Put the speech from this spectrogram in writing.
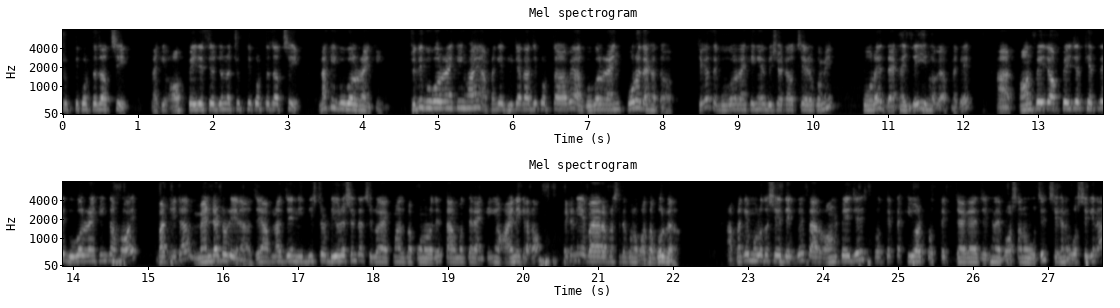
চুক্তি করতে যাচ্ছি, নাকি অফ পেজ এসিওর জন্য চুক্তি করতে যাচ্ছি, নাকি গুগল র্যাঙ্কিং যদি গুগল র্যাঙ্কিং হয়, আপনাকে দুইটা কাজই করতে হবে আর গুগল র্যাঙ্ক করে দেখাতে হবে। ঠিক আছে? গুগল র্যাঙ্কিং এর বিষয়টা হচ্ছে এরকমই, করে দেখাইতেই হবে আপনাকে। আর অন পেজ অফ পেজের ক্ষেত্রে গুগল র্যাঙ্কিংটা হয় বাট এটা ম্যান্ডেটরি না। যে আপনার যে নির্দিষ্ট ডিউরেশনটা ছিল এক মাস বা পনেরো দিন, তার মধ্যে র্যাঙ্কিং এ হয়নি কেন, এটা নিয়ে বায়ার আপনার সাথে কোনো কথা বলবে না। আপনাকে মূলত সে দেখবে তার অন পেজে প্রত্যেকটা কিওয়ার্ড প্রত্যেক জায়গায় যেখানে বসানো উচিত সেখানে বসছে কিনা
